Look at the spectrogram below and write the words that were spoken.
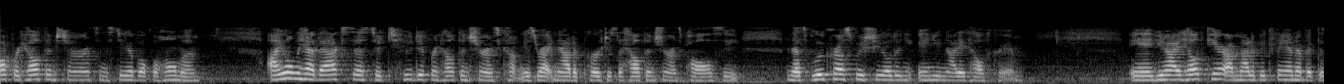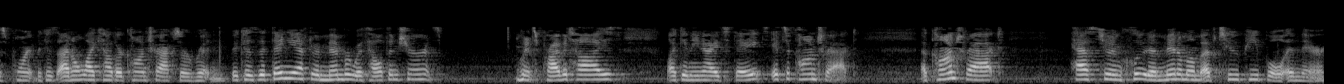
offered health insurance in the state of Oklahoma. I only have access to two different health insurance companies right now to purchase a health insurance policy, and that's Blue Cross Blue Shield and, United Healthcare. And United Healthcare, I'm not a big fan of at this point because I don't like how their contracts are written. Because the thing you have to remember with health insurance, when it's privatized, like in the United States, it's a contract. A contract has to include a minimum of two people in there,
